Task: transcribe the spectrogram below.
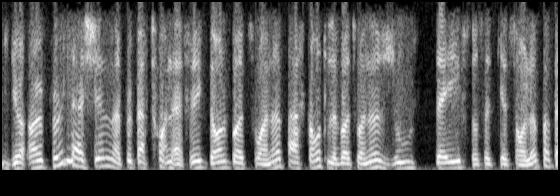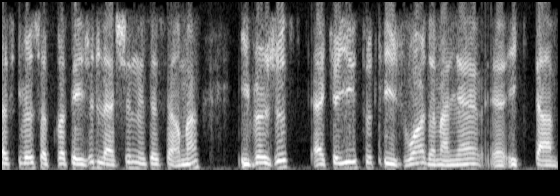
il y a un peu de la Chine un peu partout en Afrique, dont le Botswana. Par contre, le Botswana joue safe sur cette question-là, pas parce qu'il veut se protéger de la Chine nécessairement. Il veut juste accueillir tous les joueurs de manière euh, équitable.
